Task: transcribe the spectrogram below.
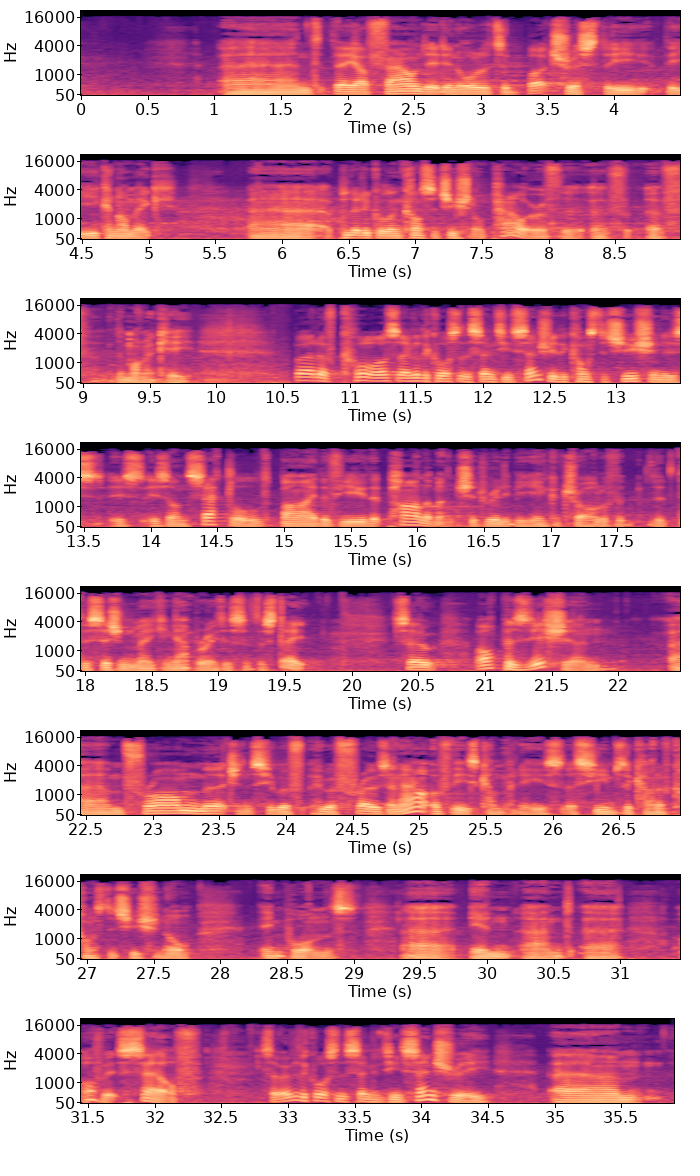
and they are founded in order to buttress the, the economic, uh, political, and constitutional power of the, of, of the monarchy. But of course, over the course of the 17th century, the constitution is, is, is unsettled by the view that parliament should really be in control of the, the decision making apparatus of the state. So, opposition um, from merchants who have, who are frozen out of these companies assumes a kind of constitutional importance uh, in and uh, of itself. So, over the course of the 17th century, um,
